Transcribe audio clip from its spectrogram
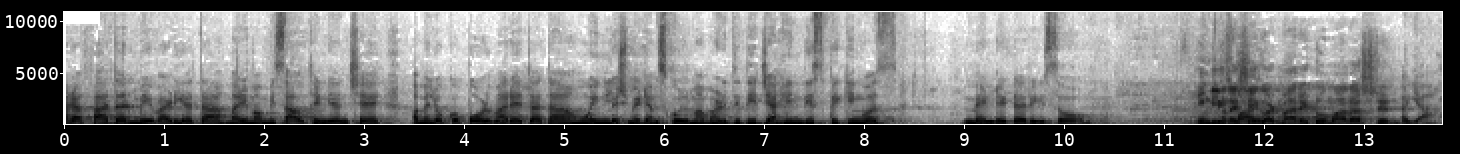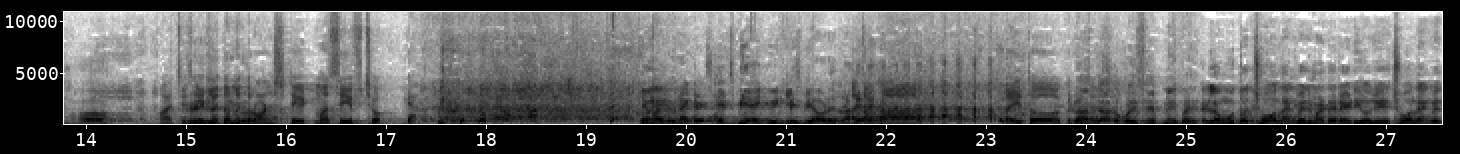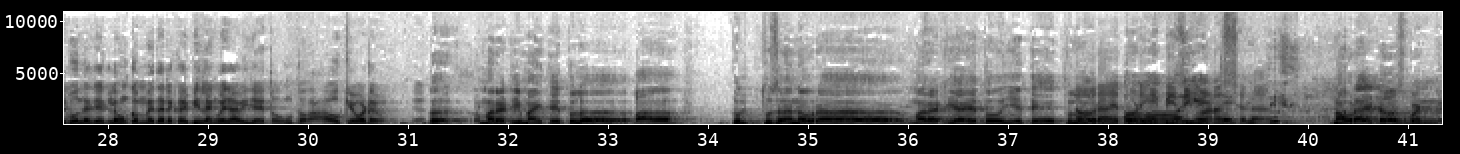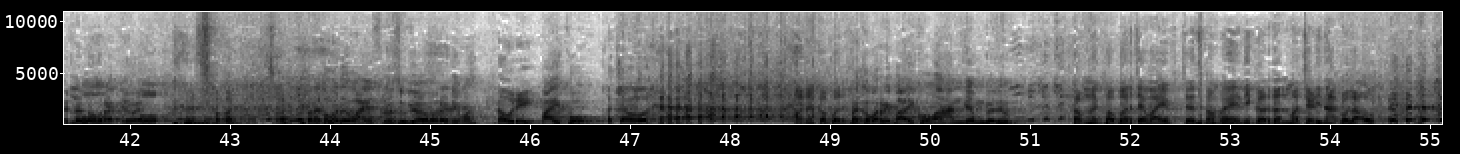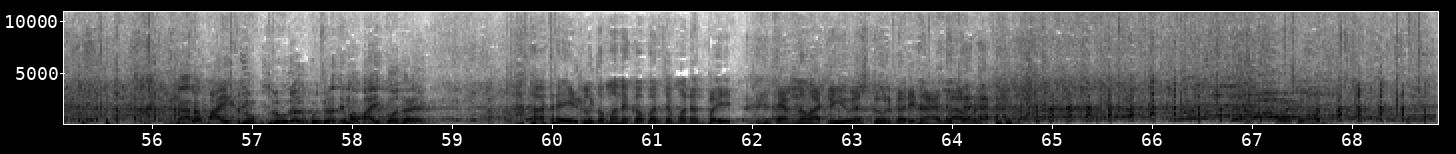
મારા ફાધર મેવાડી હતા. મારી મમ્મી સાઉથ ઇન્ડિયન છે. અમે લોકો પોળમાં રહેતા હતા. હું ઇંગ્લિશ મીડિયમ સ્કૂલમાં ભણતી હતી જ્યાં Hindi speaking was mandatory so English she got married to Maharashtrian યા હા. વાંચીશ એટલે તમે ત્રણ સ્ટેટમાં સેફ છો. યા એમાં યુનાઇટેડ સ્ટેટ્સ બી આવી ગયું ઇંગ્લિશ બી આવડે છે. અચ્છા હા. તઈ તો અઘરું ના છે ત્યાં તો કોઈ સેફ નહીં ભાઈ એટલે હું તો છ લેંગ્વેજ માટે રેડી હોઉં છું એ છ લેંગ્વેજ બોલે છે એટલે હું ગમે ત્યારે કઈ બી લેંગ્વેજ આવી જાય તો હું તો આ ઓકે વડેવર ब- मराठी माहिती आहे तुला पा- तु- तुझा नवरा मराठी आहे तो येते तुला નવરા એ થોડી Oh, બિઝી યે, માણસ તે- છે લા. તે- नवरा એટલે હસબન્ડ એટલે નવરા કહેવાય ઓ sorry, sorry. તને ખબર છે વાઇફ ને શું કહેવાય મરાઠીમાં નવરી બાયકો અચ્છા હો મને ખબર મેં છે ખબર નહીં બાયકોમાં આમ કેમ કર્યું તમને ખબર છે વાઈફ છે તમે એની ગરદન મચેડી નાખો લાવો. ના બાઇકનું પ્લુરલ ગુજરાતીમાં બાઈકો થાય. એટલું તો મને ખબર છે મનનભાઈ એમને આટલી યુએસ ટૂર કરીને આવેલા આપણે. અરે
